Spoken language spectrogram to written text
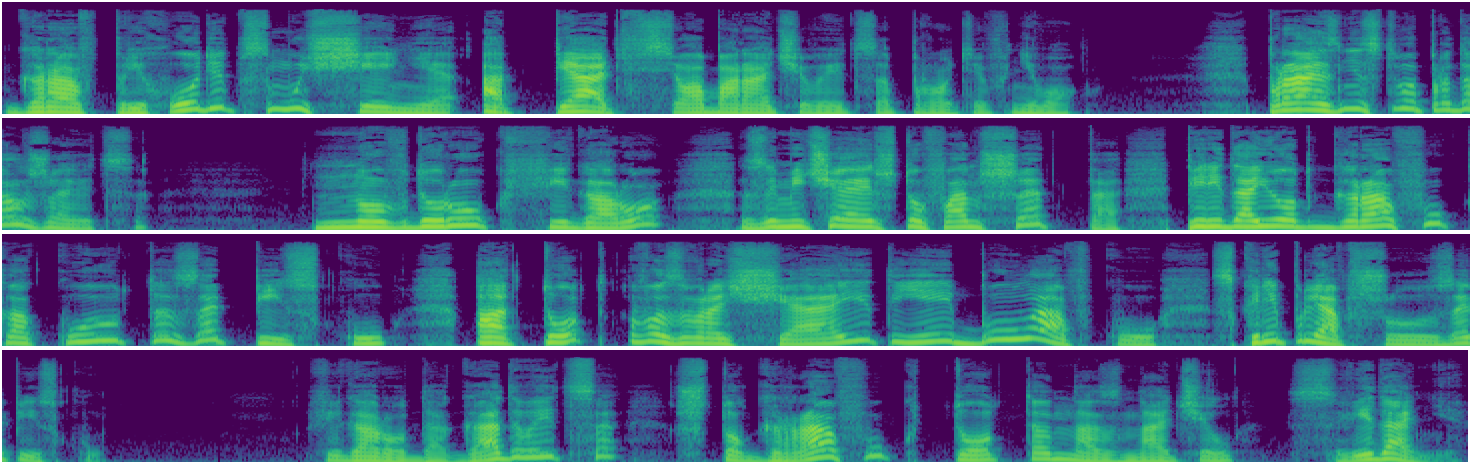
Граф приходит в смущение, опять все оборачивается против него. Празднество продолжается. Но вдруг Фигаро замечает, что Фаншетта передает графу какую-то записку, а тот возвращает ей булавку, скреплявшую записку. Фигаро догадывается, что графу кто-то назначил свидание.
